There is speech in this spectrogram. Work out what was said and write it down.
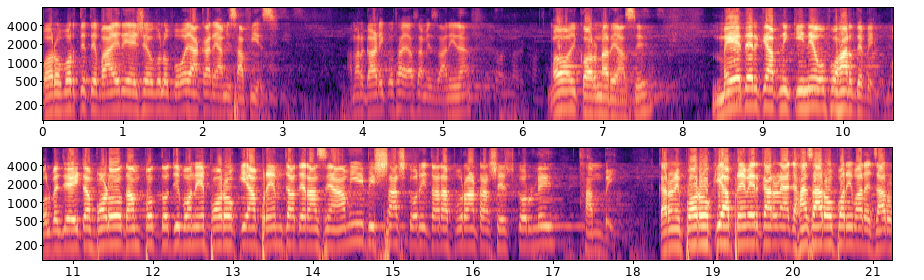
পরবর্তীতে বাইরে এসে ওগুলো বই আকারে আমি ছাপিয়েছি। আমার গাড়ি কোথায় আছে আমি জানি না। ওই কর্নারে আছে। মেয়েদেরকে আপনি কিনে উপহার দেবে। বলবেন যে এটা বড় দাম্পত্য জীবনে পরকিয়া প্রেম যাদের আছে, আমি বিশ্বাস করি তারা পুরাটা শেষ করলে থামবে। কারণ পরকিয়া প্রেমের কারণে আজ হাজারো পরিবারে যারো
